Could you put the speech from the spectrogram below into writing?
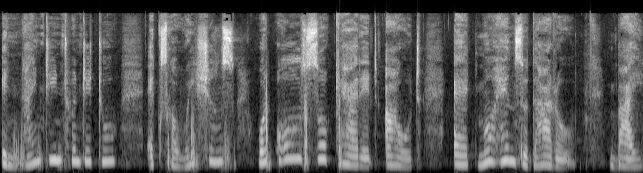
In 1922, excavations were also carried out at Mohenjo-daro by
